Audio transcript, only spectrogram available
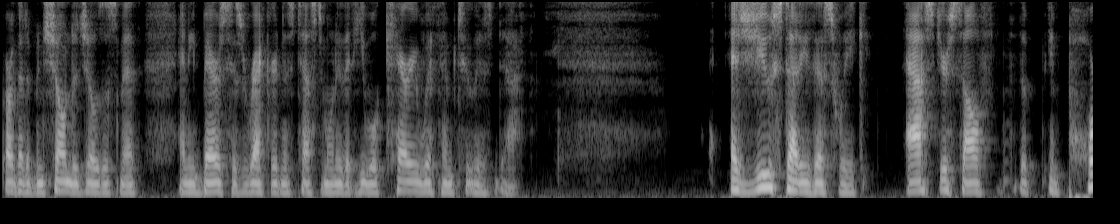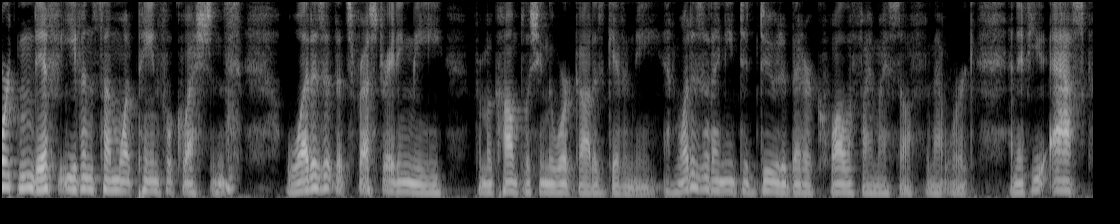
or that have been shown to Joseph Smith, and he bears his record and his testimony that he will carry with him to his death. As you study this week, ask yourself the important, if even somewhat painful questions. What is it that's frustrating me from accomplishing the work God has given me? And what is it I need to do to better qualify myself for that work? And if you ask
